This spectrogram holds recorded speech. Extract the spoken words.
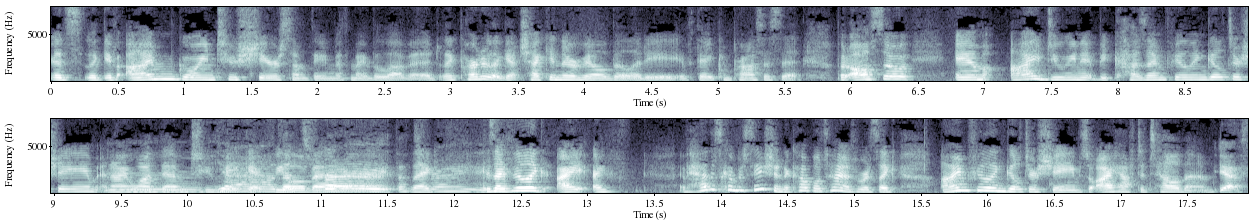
It's like if I'm going to share something with my beloved, like part of like yeah, checking their availability if they can process it, but also am I doing it because I'm feeling guilt or shame and I want them to Mm, make yeah, it feel that's better, right, that's like right. because I feel like I I. I've had this conversation a couple of times where it's like I'm feeling guilt or shame, so I have to tell them. yes.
